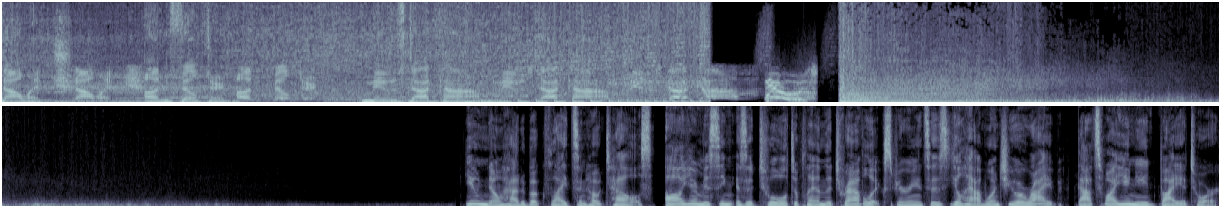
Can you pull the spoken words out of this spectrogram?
Knowledge. Knowledge. Unfiltered. Unfiltered. News.com. News.com. News.com. News. You know how to book flights and hotels. All you're missing is a tool to plan the travel experiences you'll have once you arrive. That's why you need Viator.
